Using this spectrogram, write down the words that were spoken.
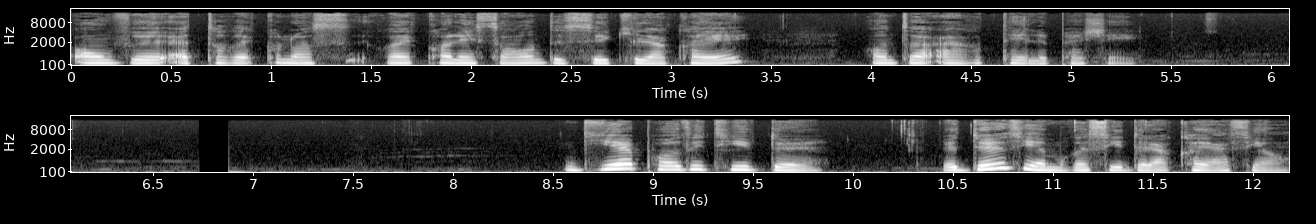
on veut être reconnaissant de ce qu'il a créé, on doit arrêter le péché. Diapositive 2. Le deuxième récit de la création.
